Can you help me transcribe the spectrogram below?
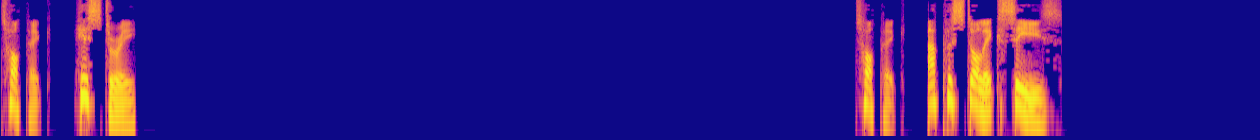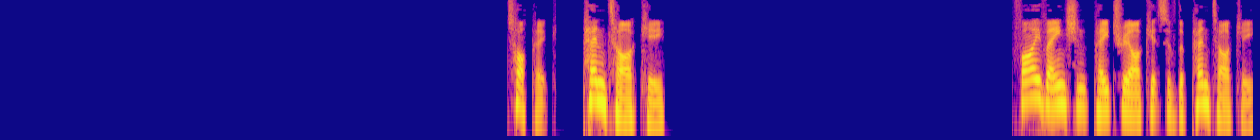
Topic: History Topic: Apostolic sees. Topic: Pentarchy. Five ancient patriarchates of the Pentarchy,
